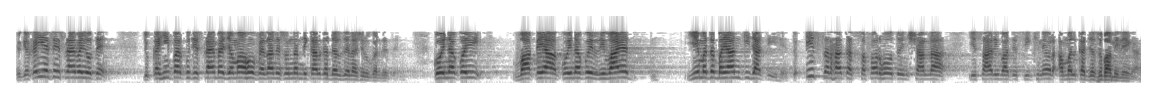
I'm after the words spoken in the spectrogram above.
کیونکہ کئی ایسے اسلام بھائی ہوتے ہیں جو کہیں پر کچھ اسلام بھائی جمع ہو فیضان سنت نکال کر درد دینا شروع کر دیتے ہیں۔ کوئی نہ کوئی واقعہ، کوئی نہ کوئی روایت یہ مطلب بیان کی جاتی ہے۔ تو اس طرح کا سفر ہو تو انشاءاللہ یہ ساری باتیں سیکھنے اور عمل کا جذبہ ملے گا۔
